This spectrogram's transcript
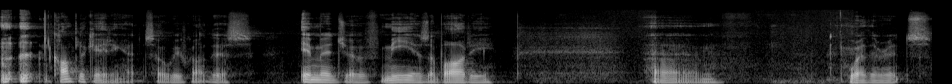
complicating it. So we've got this image of me as a body, um, whether it's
